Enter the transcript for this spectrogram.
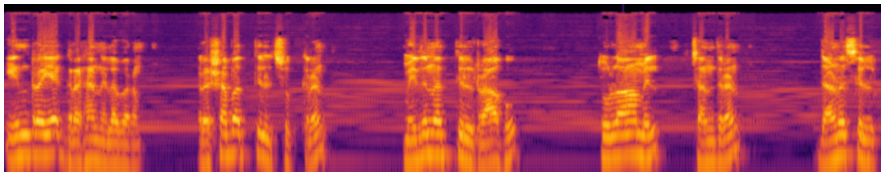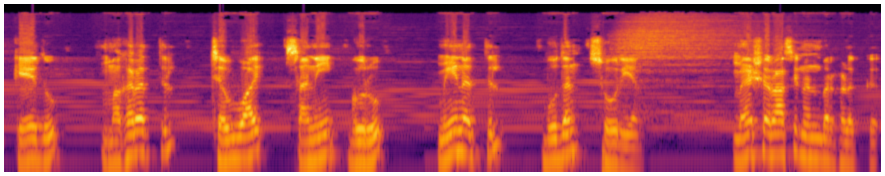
இன்றைய கிரக நிலவரம். ரிஷபத்தில் சுக்கிரன் மிதுனத்தில் ராகு துலாமில் சந்திரன் தனுசில் கேது மகரத்தில் செவ்வாய் சனி குரு மீனத்தில் புதன் சூரியன். மேஷராசி நண்பர்களுக்கு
